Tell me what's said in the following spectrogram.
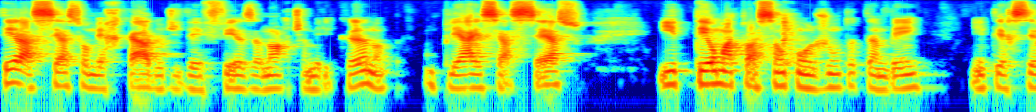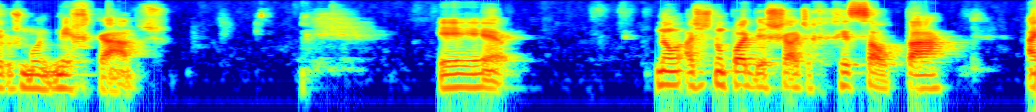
ter acesso ao mercado de defesa norte-americano, ampliar esse acesso e ter uma atuação conjunta também em terceiros mercados. É, não, a gente não pode deixar de ressaltar a,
